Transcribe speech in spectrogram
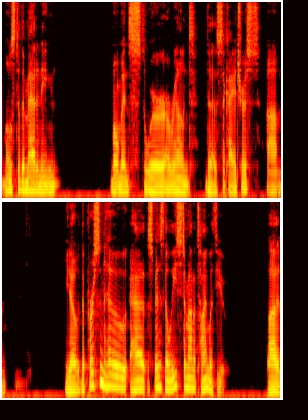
Most of the maddening moments were around the psychiatrist. Um, you know, the person who has, spends the least amount of time with you, but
